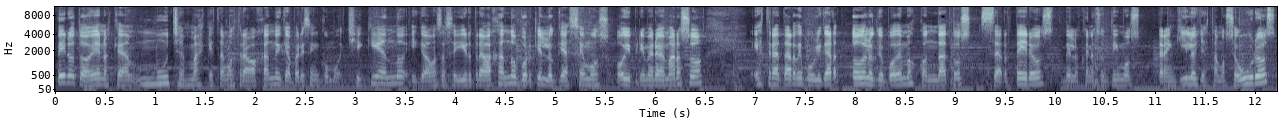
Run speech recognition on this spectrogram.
pero todavía nos quedan muchas más que estamos trabajando y que aparecen como chequeando y que vamos a seguir trabajando porque lo que hacemos hoy, primero de marzo, es tratar de publicar todo lo que podemos con datos certeros, de los que nos sentimos tranquilos y estamos seguros.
